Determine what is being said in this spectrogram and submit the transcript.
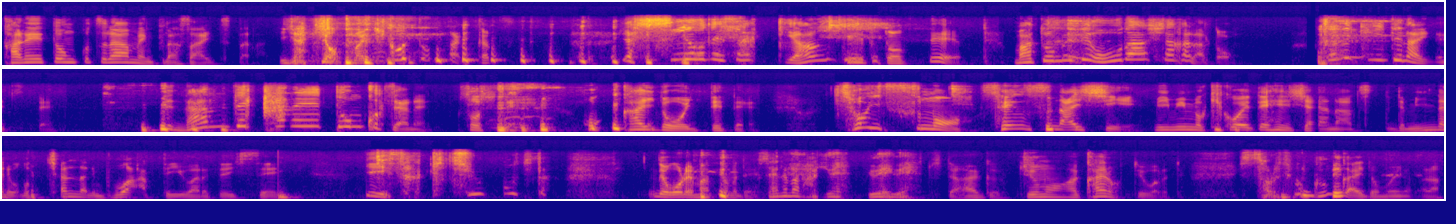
カレー豚骨ラーメンくださいっつったら、いやいや、お前聞こえとったんかっつって。いや、塩でさっきアンケート取って、まとめてオーダーしたからと。なんで聞いてないねっつって。で、なんでカレー豚骨やねん。そして、北海道行ってて。チョイスもセンスないし、耳も聞こえてへんしやな。っつって、でみんなにおっちゃんらにブワーって言われて一斉に。いい、さっき注文した。で、俺まとめて、さよなら、言え、言え、言え、つって。早く注文帰ろうって言われて、それでも軍会と思いながら、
